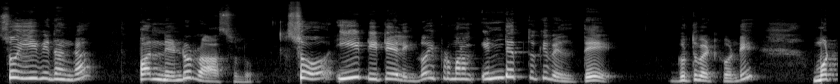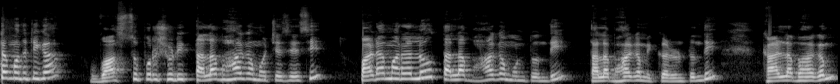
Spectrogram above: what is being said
సో ఈ విధంగా పన్నెండు రాసులు సో ఈ డీటెయిలింగ్లో ఇప్పుడు మనం ఇన్డెప్త్కి వెళ్తే గుర్తుపెట్టుకోండి. మొట్టమొదటిగా వాస్తు పురుషుడి తల భాగం వచ్చేసేసి పడమరలో తల భాగం ఉంటుంది. తల భాగం ఇక్కడ ఉంటుంది. కాళ్ళ భాగం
